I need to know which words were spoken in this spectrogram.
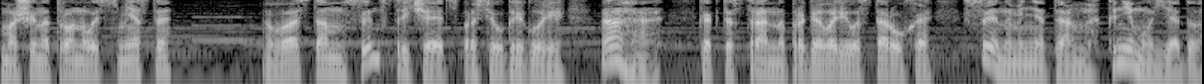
машина тронулась с места. «Вас там сын встречает?» – спросил Григорий. «Ага», – как-то странно проговорила старуха. «Сын у меня там, к нему еду».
